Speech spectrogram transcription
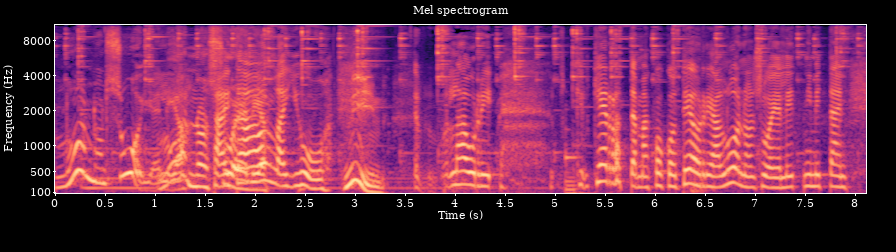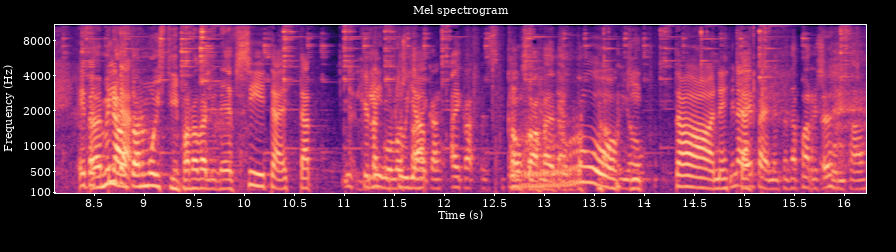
Luonnon suojelija. Taitaa Luonnonsuojelija. olla, juu. Niin, Lauri, kerro tämä koko teoria. Luonnonsuojelit nimittäin eivät Ää, Minä pidä otan muistiinpanovälineet. siitä, että Kyllä kuulostaa lintuja aika, aika Kaukaa haeteltu. ruokitaan. Minä Että epäilen tätä pariskuntaa.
